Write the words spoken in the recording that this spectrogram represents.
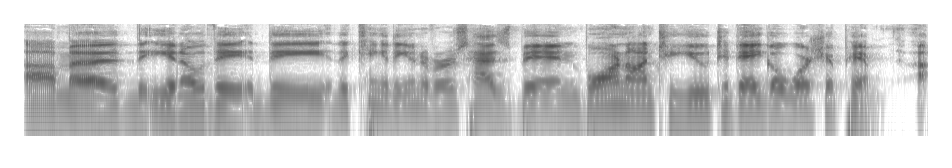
Um, uh, the, you know the the the King of the universe has been born unto you today. Go worship him. Uh,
